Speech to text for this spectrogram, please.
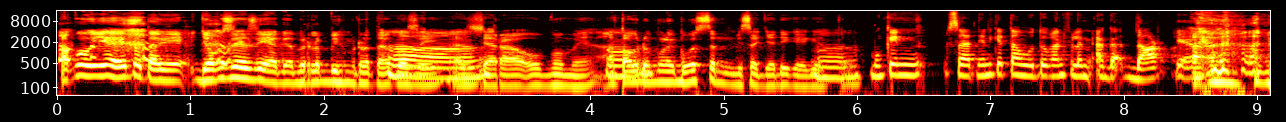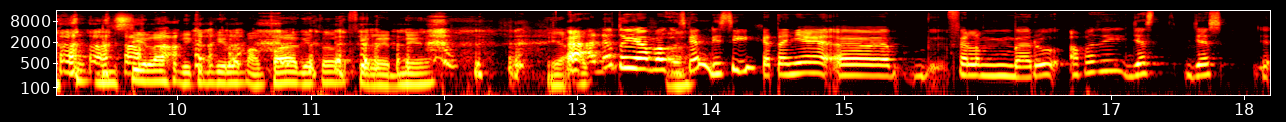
aku ya itu tadi jokesnya sih agak berlebih menurut aku sih Oh. secara umum ya. Atau udah mulai bosen bisa jadi kayak gitu. Hmm, mungkin saat ini kita membutuhkan film agak dark ya DC lah bikin film apa gitu, villainnya. Ya, Ah, ada tuh yang bagus kan DC katanya b- film baru apa sih just just ju-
